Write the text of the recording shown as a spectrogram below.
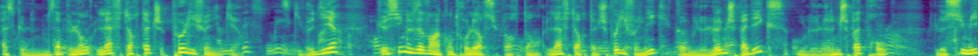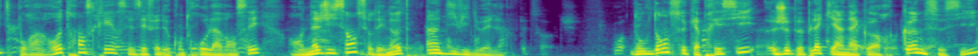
à ce que nous appelons l'aftertouch polyphonique. Ce qui veut dire que si nous avons un contrôleur supportant l'aftertouch polyphonique, comme le Launchpad X ou le Launchpad Pro, le Summit pourra retranscrire ces effets de contrôle avancés en agissant sur des notes individuelles. Donc dans ce cas précis, je peux plaquer un accord comme ceci,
